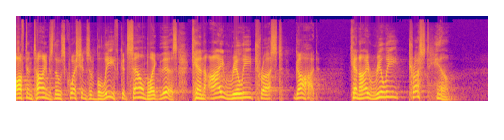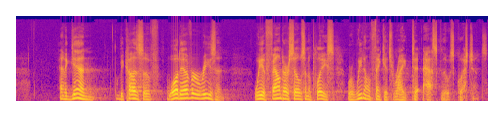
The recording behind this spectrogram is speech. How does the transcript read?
Oftentimes, those questions of belief could sound like this Can I really trust God? Can I really trust Him? And again, because of whatever reason, we have found ourselves in a place where we don't think it's right to ask those questions.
